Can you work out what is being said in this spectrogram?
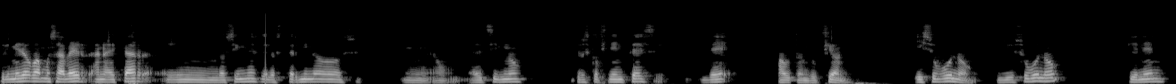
primero vamos a ver, analizar mm, los signos de los términos, mm, el signo de los coeficientes de autoinducción. I sub 1 y U sub 1 tienen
